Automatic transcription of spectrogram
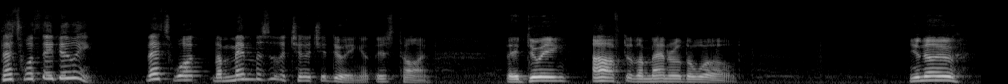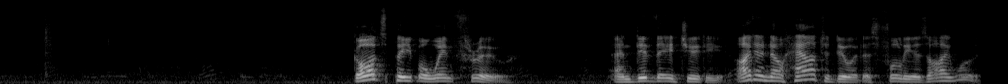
that's what they're doing. That's what the members of the church are doing at this time. They're doing after the manner of the world. You know, God's people went through and did their duty. I don't know how to do it as fully as I would.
